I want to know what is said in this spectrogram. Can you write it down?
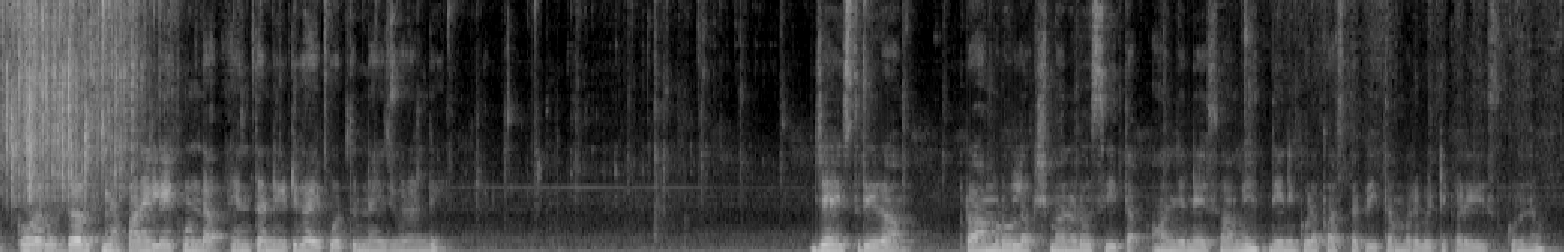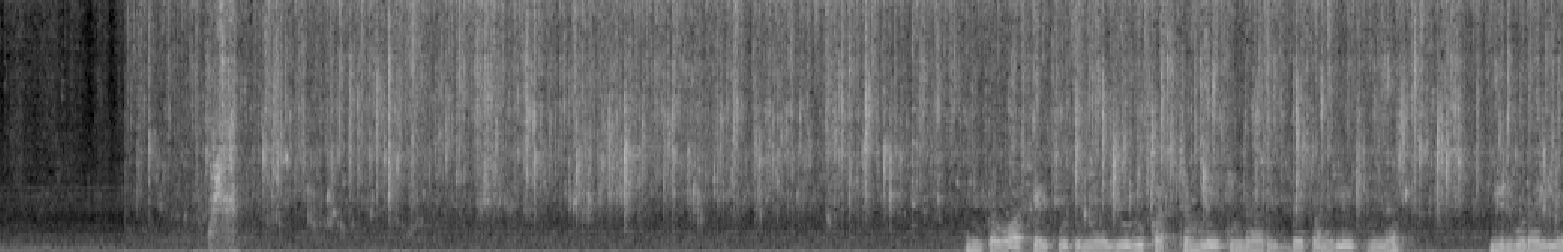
ఎక్కువ రుద్దాల్సిన పని లేకుండా ఎంత నీట్గా అయిపోతున్నాయి చూడండి. జై శ్రీరామ్. రాముడు లక్ష్మణుడు సీత ఆంజనేయ స్వామి దీనికి కూడా కాస్త పీతాంబర పెట్టి ఇక్కడ ఎంత వాష్ అయిపోతున్నాయి చూడు. కష్టం లేకుండా రుద్ద పని లేకుండా. మీరు కూడా ఇలా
